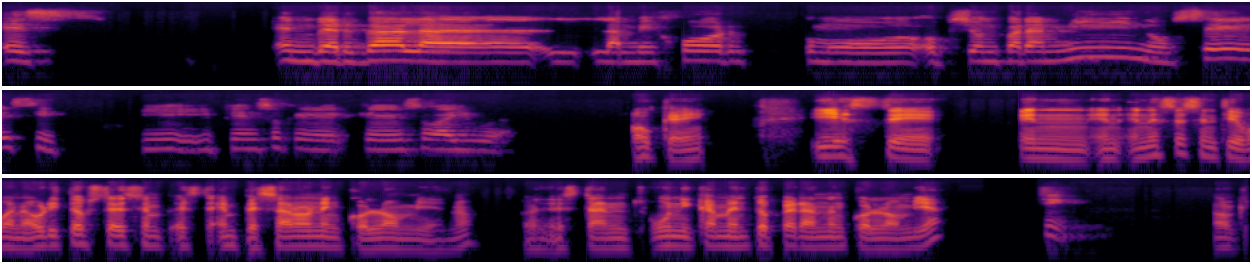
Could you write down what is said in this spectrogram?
es en verdad la, mejor como opción para mí, no sé, sí, y, pienso que, eso ayuda. Ok, y este, en, en, ese sentido, bueno, ahorita ustedes empezaron en Colombia, ¿no? ¿Están únicamente operando en Colombia? Sí. Ok,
